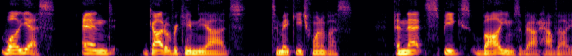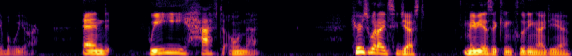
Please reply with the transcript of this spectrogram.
Well, yes. And God overcame the odds to make each one of us. And that speaks volumes about how valuable we are. And we have to own that. Here's what I'd suggest, maybe as a concluding idea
